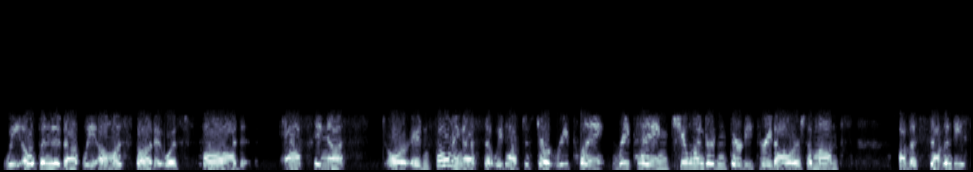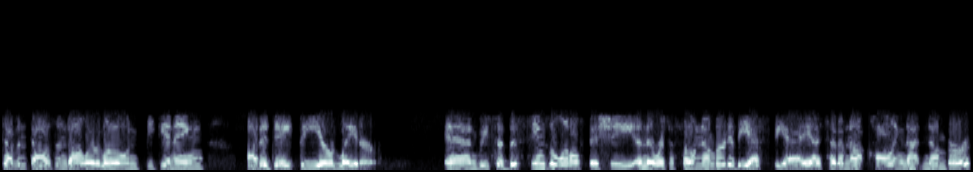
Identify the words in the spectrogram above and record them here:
We opened it up. We almost thought it was fraud, asking us or informing us that we'd have to start repaying repaying two hundred and thirty three dollars a month of a seventy seven thousand dollar loan beginning at a date the year later. And we said, this seems a little fishy. And there was a phone number to the SBA. I said, I'm not calling that number.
